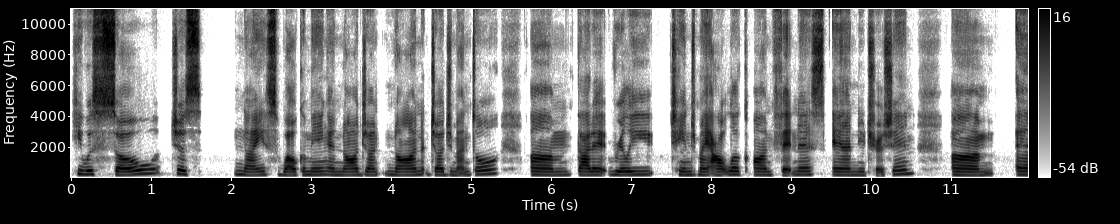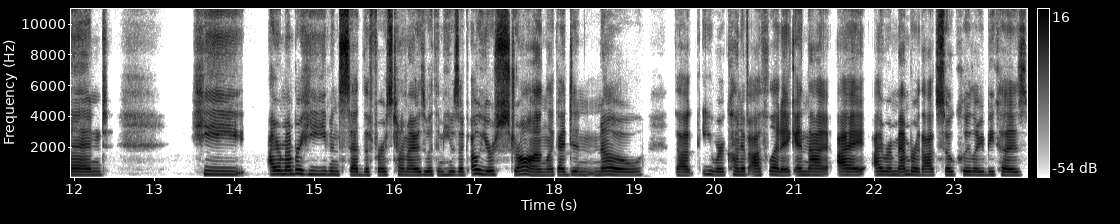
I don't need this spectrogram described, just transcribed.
he was so just nice, welcoming, and non judgmental um, that it really changed my outlook on fitness and nutrition. Um, and he, I remember he even said the first time I was with him, he was like, "Oh, you're strong." Like I didn't know that you were kind of athletic, and that I I remember that so clearly because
